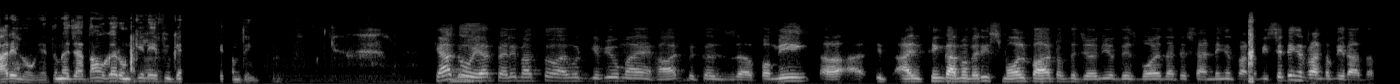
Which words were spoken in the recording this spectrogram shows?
सारे लोग हैं तो मैं चाहता हूँ अगर उनके लिए इफ़ यू कैन समथिंग क्या कहूँ यार पहली बात तो I would give you my heart because for me I think I am a very small part of the journey of this boy that is standing in front of me sitting in front of me rather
